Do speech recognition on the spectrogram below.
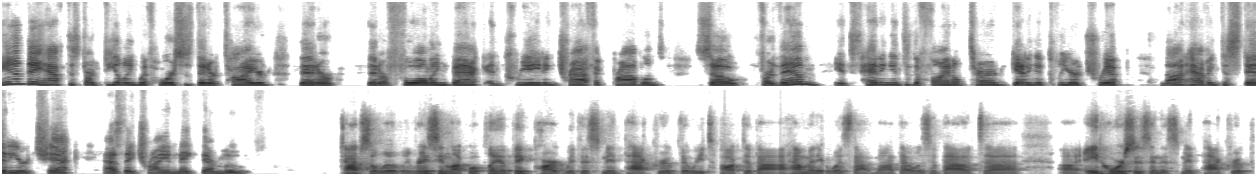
and they have to start dealing with horses that are tired, that are that are falling back and creating traffic problems. So for them, it's heading into the final turn, getting a clear trip, not having to steady or check as they try and make their move. Absolutely. Racing Luck will play a big part with this mid pack group that we talked about. How many was that, Matt? That was about uh, uh, eight horses in this mid pack group.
